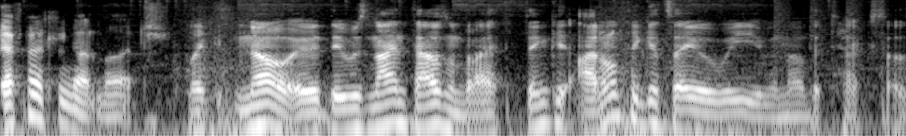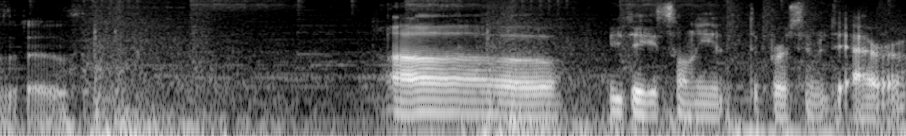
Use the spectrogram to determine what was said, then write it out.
definitely not much. like no, it, it was nine thousand, but I think it, I don't think it's AOE, even though the text says it is. Oh, you think it's only the person with the arrow?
